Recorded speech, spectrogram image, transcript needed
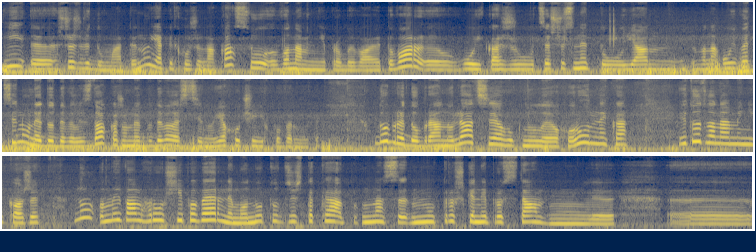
І е, що ж ви думаєте? Ну, я підходжу на касу, вона мені пробиває товар. е, Ой, кажу, це щось не то. Я, вона, ой, ви ціну не додивились, да? кажу, не додивилась ціну, я хочу їх повернути. Добре, добре, ануляція, гукнули охоронника. І тут вона мені каже: ну, ми вам гроші повернемо. Ну тут же ж така у нас ну, трошки непроста. е, е,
